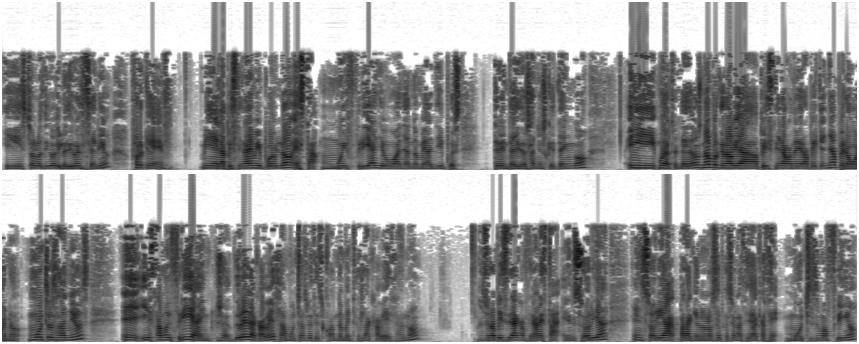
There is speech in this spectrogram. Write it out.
y esto lo digo y lo digo en serio, porque mi, la piscina de mi pueblo está muy fría, llevo bañándome allí pues 32 años que tengo, y bueno, 32 no, porque no había piscina cuando yo era pequeña, pero bueno, muchos años, eh, y está muy fría, incluso duele la cabeza muchas veces cuando metes la cabeza, ¿no? Es una piscina que al final está en Soria. En Soria, para quien no lo sepa, es una ciudad que hace muchísimo frío.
